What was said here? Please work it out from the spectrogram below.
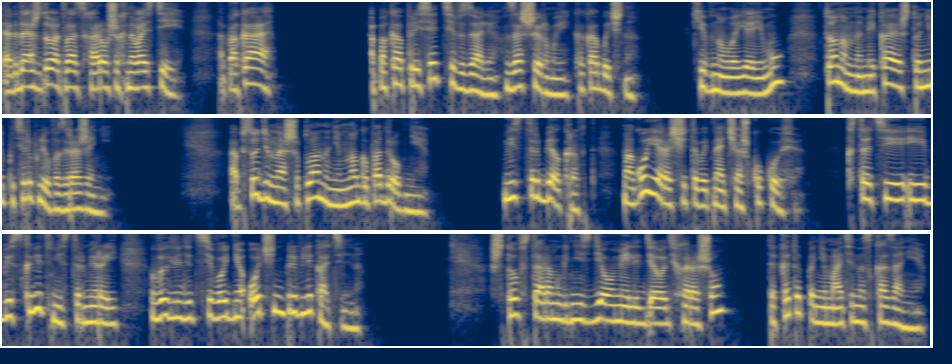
«Тогда жду от вас хороших новостей. А пока...» «А пока присядьте в зале, за ширмой, как обычно», — кивнула я ему, тоном намекая, что не потерплю возражений. «Обсудим наши планы немного подробнее. «Мистер Белкрофт, могу я рассчитывать на чашку кофе? Кстати, и бисквит, мистер Мирей, выглядит сегодня очень привлекательно». Что в старом гнезде умели делать хорошо, так это понимать иносказания.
